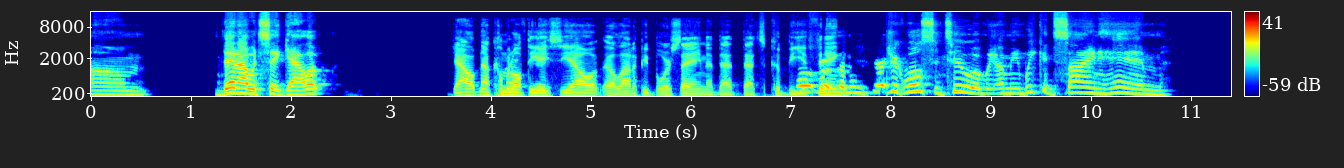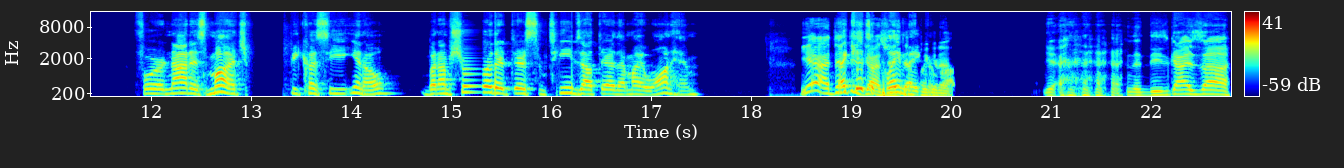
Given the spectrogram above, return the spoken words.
um, then I would say Gallup. Gallup now coming off the ACL. A lot of people are saying that that that's could be Well, a thing. look, I mean, Cedric Wilson too. I mean, I mean, we could sign him for not as much because he, you know, but I'm sure that there's some teams out there that might want him. yeah, I That think these kid's a guys are definitely playmaker. gonna. Yeah, these guys, uh,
